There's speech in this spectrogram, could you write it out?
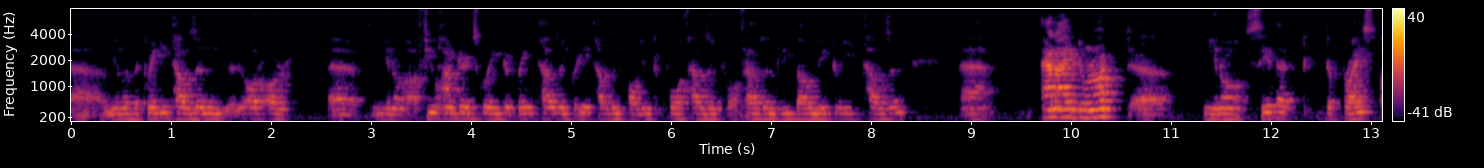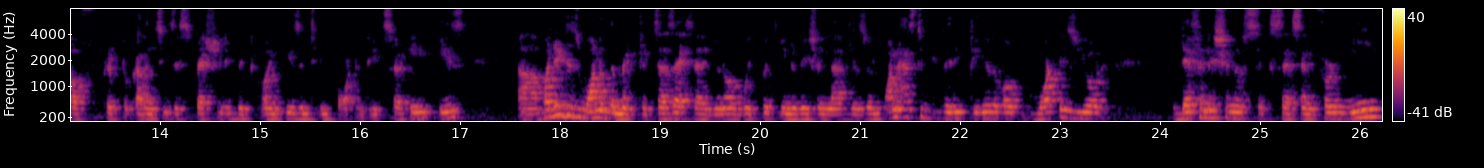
uh, you know, the twenty thousand or, or uh, you know, a few hundreds going to 20,000, 20,000 falling to 4,000, 4,000 rebounding to 8,000. Uh, and I do not, uh, you know, say that the price of cryptocurrencies, especially Bitcoin, isn't important. It certainly is. Uh, but it is one of the metrics, as I said, you know, with, with innovation labs as well. One has to be very clear about what is your definition of success. And for me,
